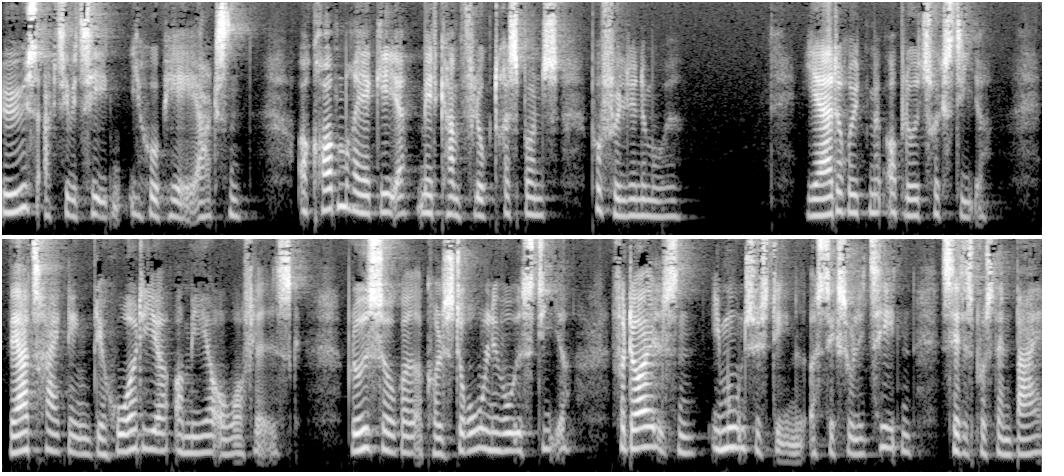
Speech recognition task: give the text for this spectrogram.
øges aktiviteten i HPA-aksen, og kroppen reagerer med et kampflugtrespons på følgende måde. Hjerterytme og blodtryk stiger. Vejrtrækningen bliver hurtigere og mere overfladisk. Blodsukkeret og kolesterolniveauet stiger. Fordøjelsen, immunsystemet og seksualiteten sættes på standby.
